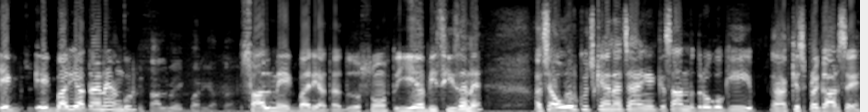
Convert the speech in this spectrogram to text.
एक एक बार ही आता है ना अंगूर? साल में एक बार ही आता है। साल में एक बार ही आता है दोस्तों तो ये अभी सीज़न है। अच्छा और कुछ कहना चाहेंगे किसान मित्रों को कि आ, किस प्रकार से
